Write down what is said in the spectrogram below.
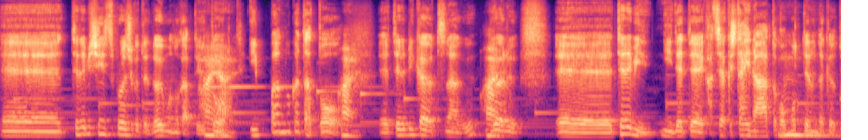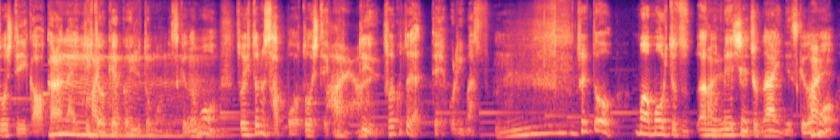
えーテレビ進出プロジェクトってどういうものかっていうと、はいは一般の方と、はいえーテレビ界をつなぐ、はい。い、わゆる、えーテレビに出て活躍したいなとか思ってるんだけど、どうしていいかわからないっていう人が結構いると思うんですけども、そういう人のサポートをしていくっていう、はいはい。そういうことをやっております。うん。それと、まあもう一つ、あの、はい。名刺がちょっとないんですけども、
